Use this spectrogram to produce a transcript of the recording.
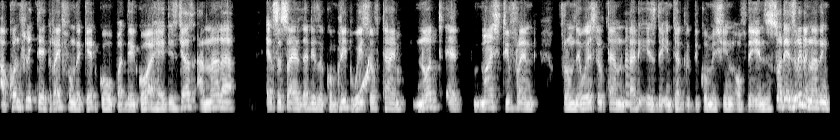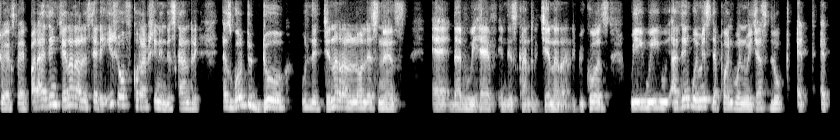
are conflicted right from the get go, but they go ahead. It's just another exercise that is a complete waste of time, not uh, much different from the waste of time that is the Integrity Commission of the ANC. So there's really nothing to expect. But I think generally the issue of corruption in this country has got to do with the general lawlessness uh, that we have in this country generally because we, we, we I think we missed the point when we just look at, at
